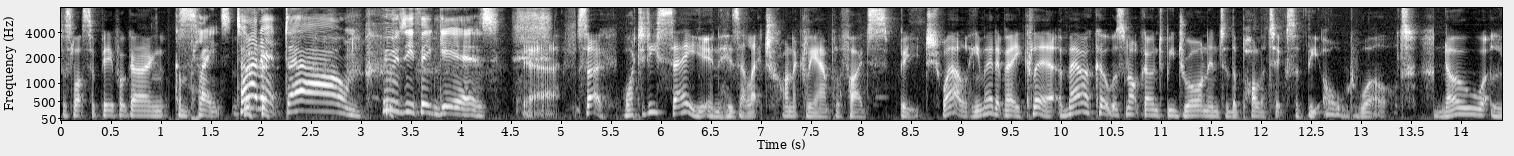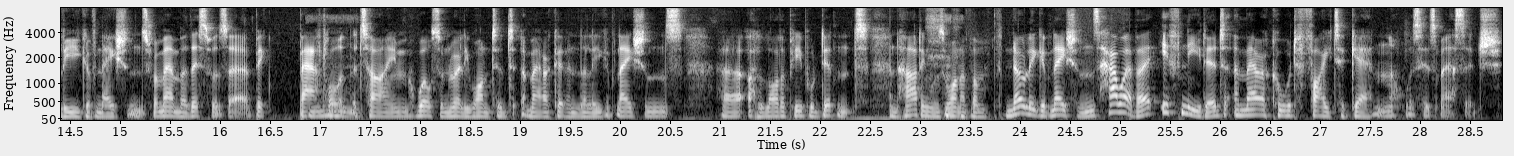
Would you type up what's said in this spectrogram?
Just lots of people going, Complaints. Turn it down! Who does he think he is? Yeah. So, what did he say in his electronically amplified speech? Well, he made it very clear America was not going to be drawn into the politics of the old world. No League of Nations. Remember, this was a big battle at the time. Wilson really wanted America in the League of Nations. Uh, a lot of people didn't, and Harding was one of them. No League of Nations. However, if needed, America would fight again, was his message.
